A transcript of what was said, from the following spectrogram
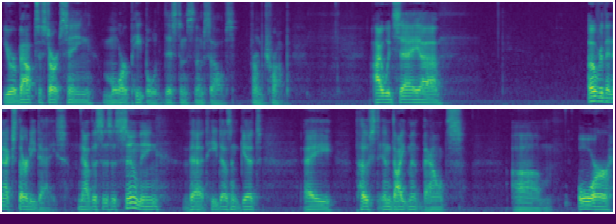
You're about to start seeing more people distance themselves from Trump. I would say, uh, over the next 30 days. Now, this is assuming that he doesn't get a post indictment bounce um, or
